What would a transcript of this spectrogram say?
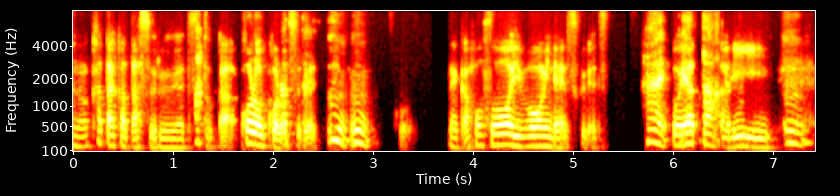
あの、カタカタするやつとか、コロコロするやつ、うんうん。なんか細い棒みたいなの作るやつはい、をやったた。り、うん、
